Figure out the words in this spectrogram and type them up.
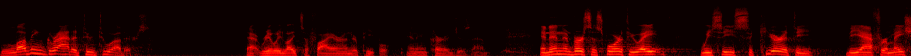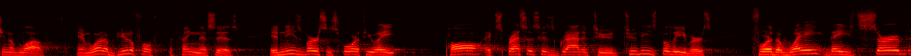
loving gratitude to others, that really lights a fire under people and encourages them. And then in verses 4 through 8, we see security, the affirmation of love. And what a beautiful thing this is. In these verses 4 through 8, Paul expresses his gratitude to these believers for the way they served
